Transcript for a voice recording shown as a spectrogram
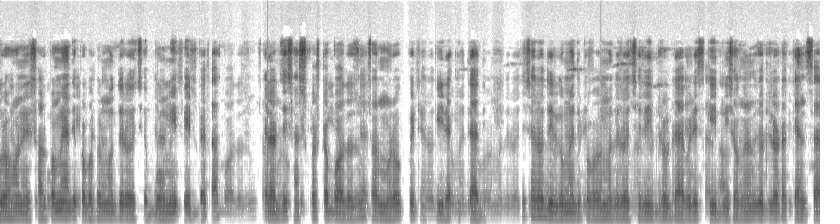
গ্রহণের স্বল্পমেয়াদী প্রভাবের মধ্যে রয়েছে বমি পেট ব্যথা অ্যালার্জি শ্বাসকষ্ট বদহজম চর্মরোগ পেটের পীড়া ইত্যাদি। এছাড়াও দীর্ঘমেয়াদী প্রভাবের মধ্যে রয়েছে হৃদরোগ ডায়াবেটিস কিডনি সংক্রান্ত জটিলতা ক্যান্সার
